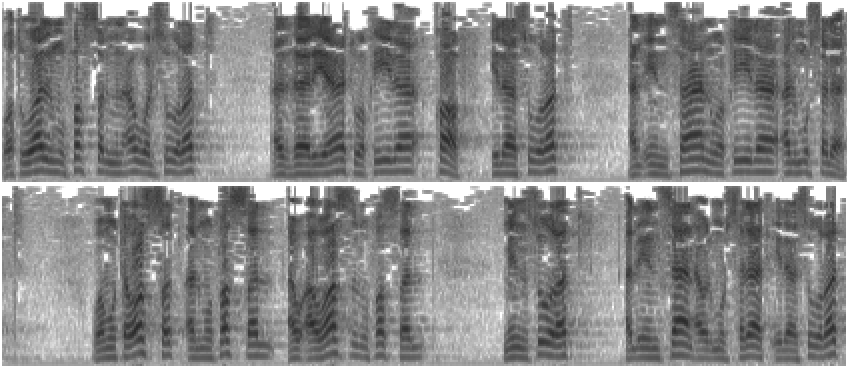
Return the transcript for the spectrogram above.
وطوال المفصل من أول سورة الذاريات وقيل قاف إلى سورة الإنسان وقيل المرسلات. ومتوسط المفصل أو أواسط المفصل من سورة الإنسان أو المرسلات إلى سورة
